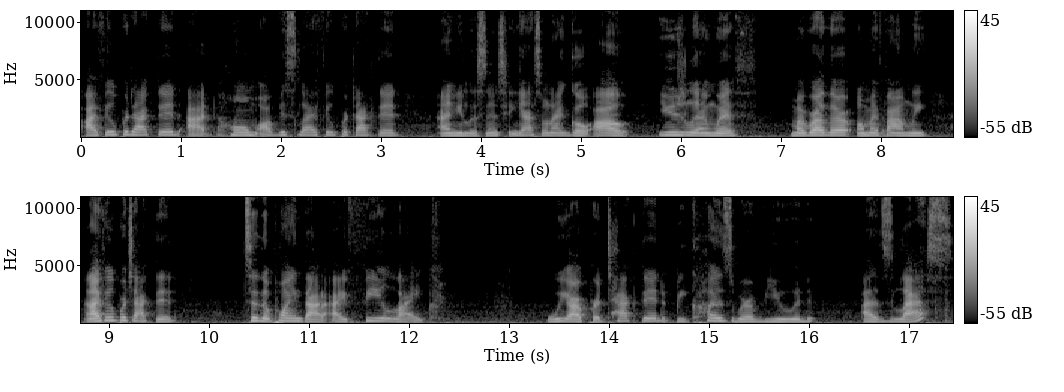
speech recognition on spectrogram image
I feel protected. At home, obviously, I feel protected. And you listeners can guess when I go out, usually I'm with my brother or my family, and I feel protected to the point that I feel like we are protected because we're viewed as less.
